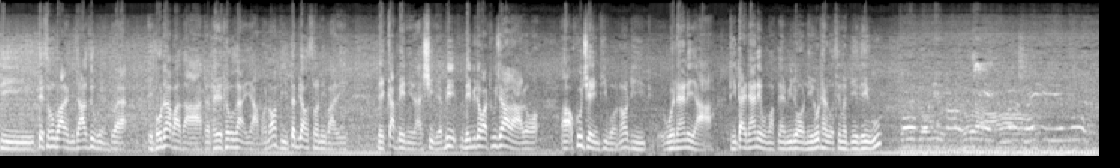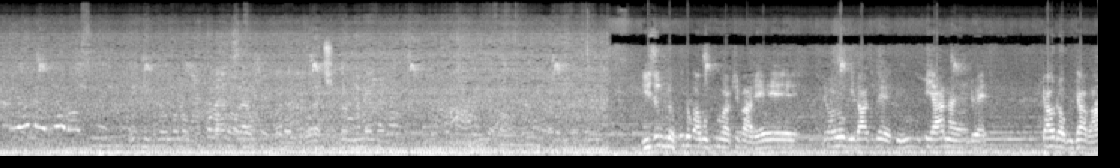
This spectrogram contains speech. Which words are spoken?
ဒီတည်ဆုံးသွားတဲ့မိသားစုဝင်အတွက်ဒီဗုဒ္ဓဘာသာတထေထုံးစံအရာပေါ့နော်ဒီတက်ပြောက်စွန်နေပါလိဒီကပ်ပေးနေတာရှိတယ်ပြီးနေပြီးတော့မှထူးခြားတာတော့အခုချိန်အထိပေါ့နော်ဒီဝန်ထမ်းတွေကဒီတိုက်တန်းတွေပေါ်မှာပြန်ပြီးတော့နေလို့ထိုင်လို့အဆင်မပြေသေးဘူးဒီစုပြီးတော့ကု သကဝုပြုမှာဖြစ်ပါတယ်ကျွန်တော်တို့မိသားစုနဲ့အတူတရားနိုင်ရန်အတွက်ကြောက်တော်မူကြပါ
